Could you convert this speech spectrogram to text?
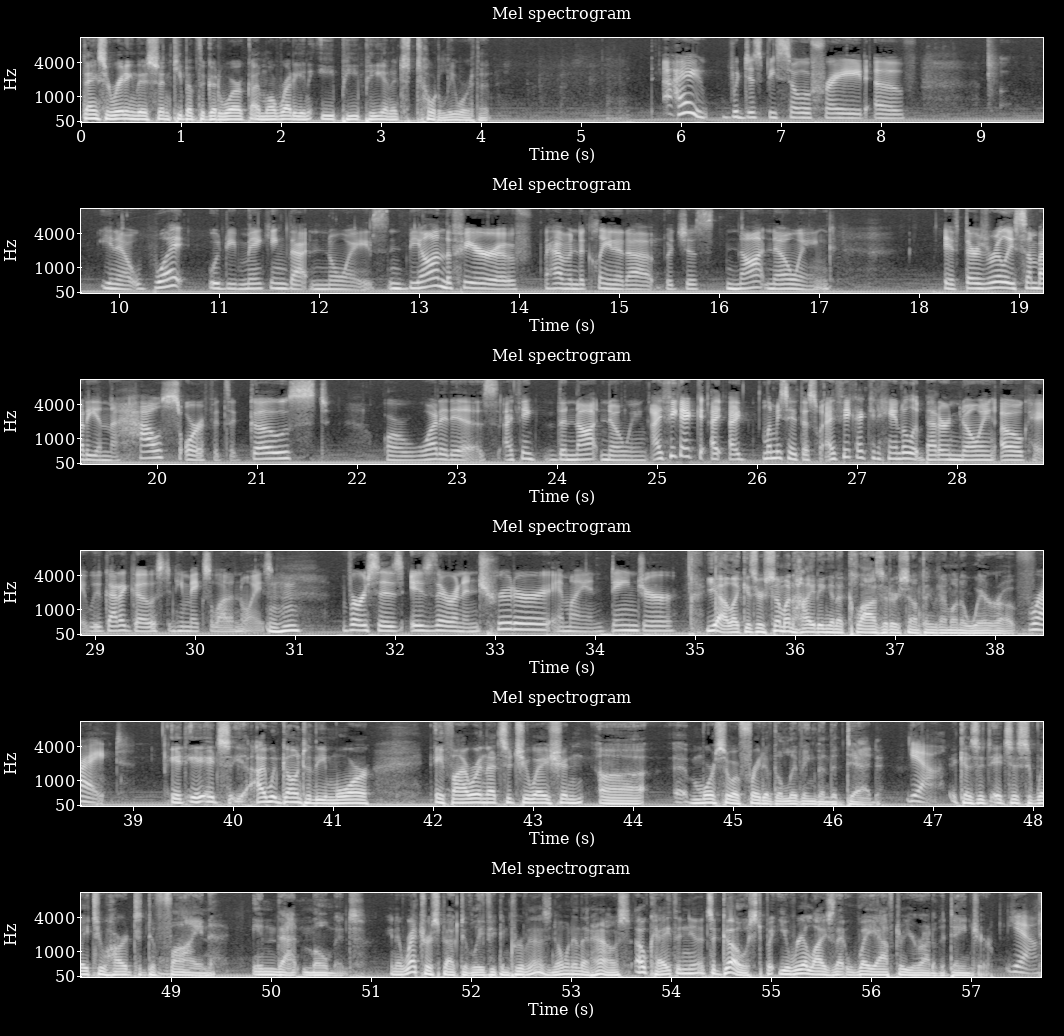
Thanks for reading this and keep up the good work. I'm already an EPP, and it's totally worth it. I would just be so afraid of, you know, what would be making that noise. And beyond the fear of having to clean it up, but just not knowing if there's really somebody in the house or if it's a ghost or what it is. I think the not knowing, I think I—I let me say it this way I think I could handle it better knowing, oh, okay, we've got a ghost and he makes a lot of noise. Versus, is there an intruder? Am I in danger? Yeah, like is there someone hiding in a closet or something that I'm unaware of? Right. It, it, it's I would go into the more if I were in that situation, uh, more so afraid of the living than the dead Yeah. because it, it's just way too hard to define in that moment. You know, retrospectively, if you can prove that there's no one in that house, okay, then you know, it's a ghost. But you realize that way after you're out of the danger. Yeah.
